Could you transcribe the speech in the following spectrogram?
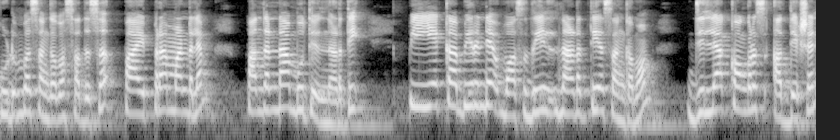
കുടുംബസംഗമ സദസ്സ് പായ്പ്ര മണ്ഡലം പന്ത്രണ്ടാം ബൂത്തിൽ നടത്തി. പി എ കബീറിന്റെ വസതിയിൽ നടത്തിയ സംഗമം ജില്ലാ കോൺഗ്രസ് അധ്യക്ഷൻ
